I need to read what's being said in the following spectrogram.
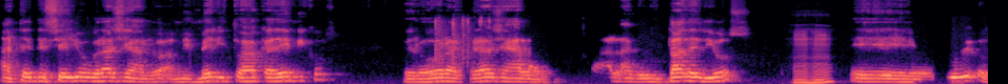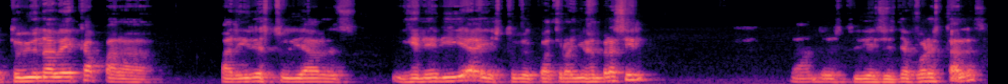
antes decía yo gracias a, mis méritos académicos, pero ahora gracias a la, a la voluntad de Dios, eh, obtuve, una beca para, para ir a estudiar ingeniería y estuve cuatro años en Brasil, donde estudié ciencias forestales.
